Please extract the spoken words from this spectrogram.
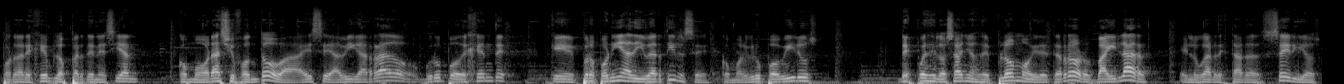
por dar ejemplos, pertenecían como Horacio Fontova a ese abigarrado grupo de gente que proponía divertirse, como el grupo Virus, después de los años de plomo y de terror, bailar en lugar de estar serios.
